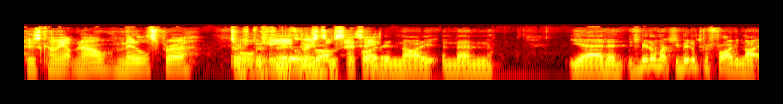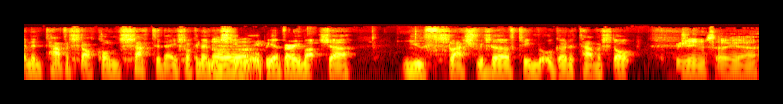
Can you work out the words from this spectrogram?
who's coming up now? Middlesbrough, Bristol Torquay, Bristol on City. Friday night, and then yeah, and then it's middle actually middle for Friday night, and then Tavistock on Saturday. So I can only Oh, right. it will be a very much a youth slash reserve team that will go to Tavistock. Presume so. Yeah.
